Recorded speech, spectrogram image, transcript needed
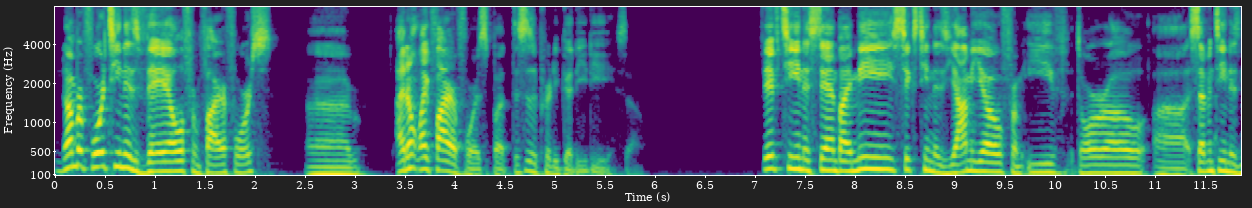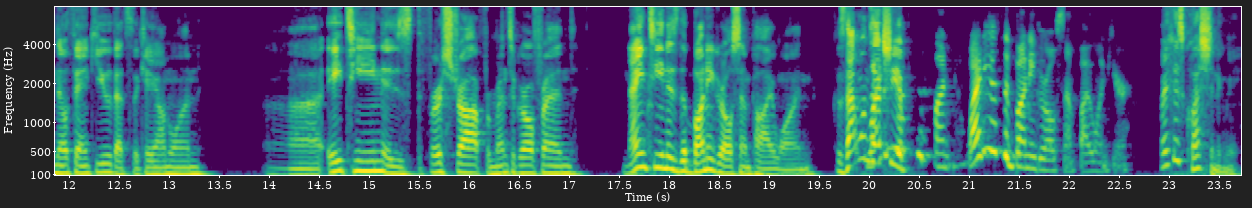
number 14 is Veil from fire force uh i don't like fire force but this is a pretty good ed so 15 is stand by me 16 is Yamiyo from eve doro uh 17 is no thank you that's the k-on one uh 18 is the first drop from rent a girlfriend 19 is the bunny girl senpai one because that one's Why actually a bun- Why do you have the bunny girl senpai one here? why are you guys questioning me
